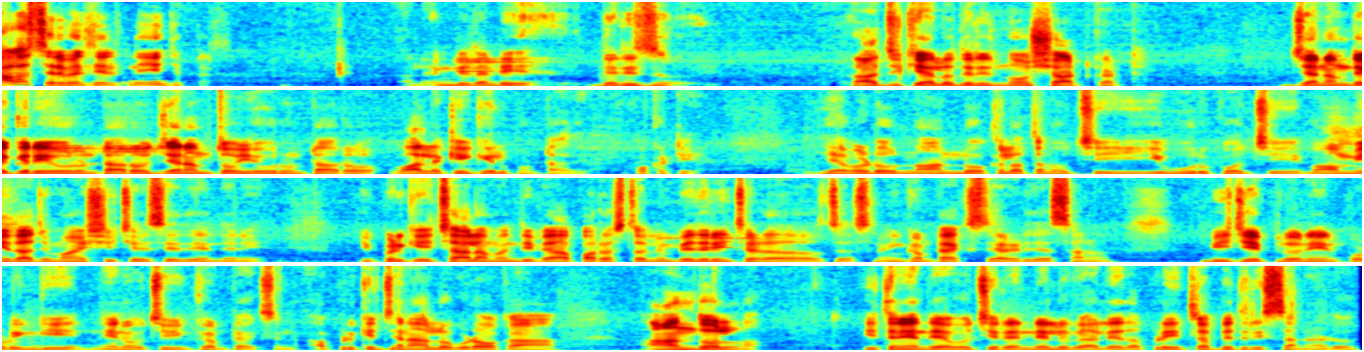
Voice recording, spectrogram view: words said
చాలా సర్వేలు తెలుస్తున్నాయి ఏం చెప్తారు? ఏం లేదండి. దెర్ ఇస్ రాజకీయాల్లో దెర్ ఇస్ నో షార్ట్ కట్ జనం దగ్గర ఎవరుంటారో జనంతో ఎవరుంటారో వాళ్ళకే గెలుపు ఉంటుంది ఒకటి. ఎవడో నాన్ లోకల్ అతను వచ్చి ఈ ఊరికి వచ్చి మా మీద అజమాయిషీ చేసేది ఏందని ఇప్పటికీ చాలామంది వ్యాపారస్తులను బెదిరించడం చేస్తున్నాను ఇన్కమ్ ట్యాక్స్ యాడ్ చేస్తాను. బీజేపీలో నేను పొడింగి నేను వచ్చి ఇన్కమ్ ట్యాక్స్ అప్పటికి జనాల్లో కూడా ఒక ఆందోళన. ఇతనే వచ్చి రెండు నెలలు కాలేదు అప్పుడే ఇట్లా బెదిరిస్తున్నాడు.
